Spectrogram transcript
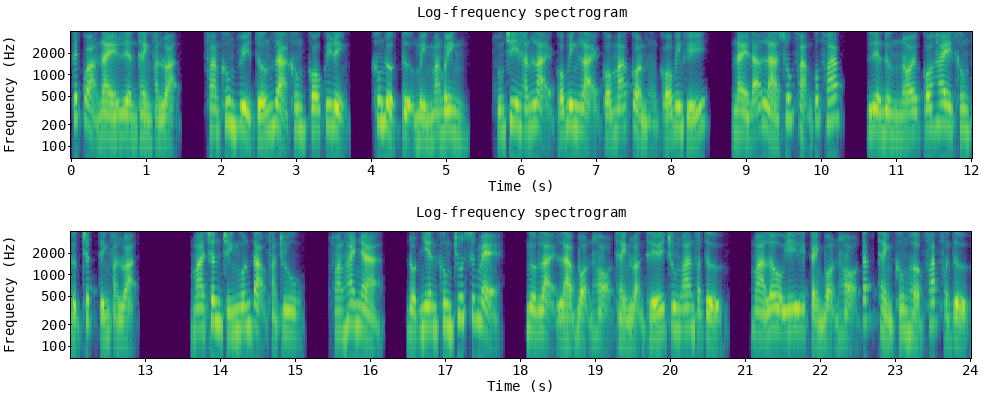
Kết quả này liền thành phản loạn, phàm không vì tướng giả không có quy định, không được tự mình mang binh, huống chi hắn lại có binh lại có mã còn có binh khí, này đã là xúc phạm quốc pháp, liền đừng nói có hay không thực chất tính phản loạn. Mà chân chính muốn tạo phản chu, hoàng hai nhà, đột nhiên không chút sức mẻ, ngược lại là bọn họ thành loạn thế trung an phân tử, mà lâu ý cảnh bọn họ tắc thành không hợp pháp phân tử.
